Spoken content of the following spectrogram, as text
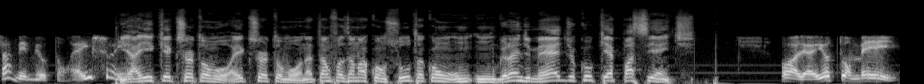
Sabe, Milton? É isso aí. E aí, o que, que o senhor tomou? Aí que o senhor tomou, né? Estamos fazendo uma consulta com um, um, grande médico que é paciente. Olha, eu tomei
